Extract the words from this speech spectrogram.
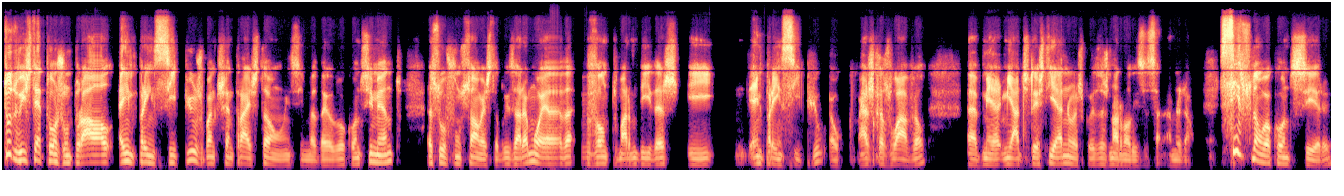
Tudo isto é conjuntural, em princípio os bancos centrais estão em cima do acontecimento, a sua função é estabilizar a moeda, vão tomar medidas e em princípio, é o mais razoável, a meados deste ano as coisas normalizarão. Se isso não acontecer,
